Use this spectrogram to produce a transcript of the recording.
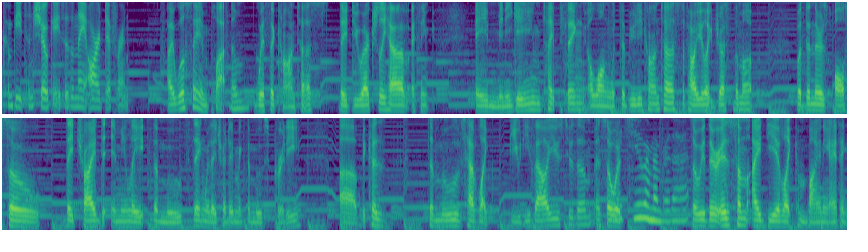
competes in showcases, and they are different. I will say in Platinum, with the contest, they do actually have, I think, a mini game type thing along with the beauty contest of how you like dress them up. But then there's also they tried to emulate the move thing where they tried to make the moves pretty, uh, because the moves have like beauty values to them, and so it's I do remember that. so there is some idea of like combining, I think,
